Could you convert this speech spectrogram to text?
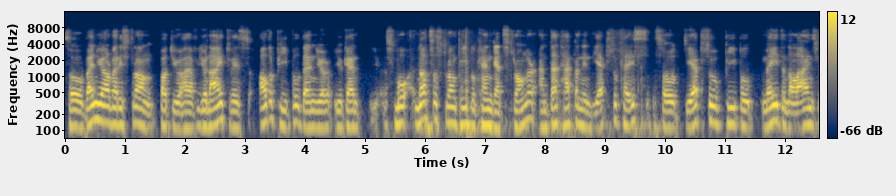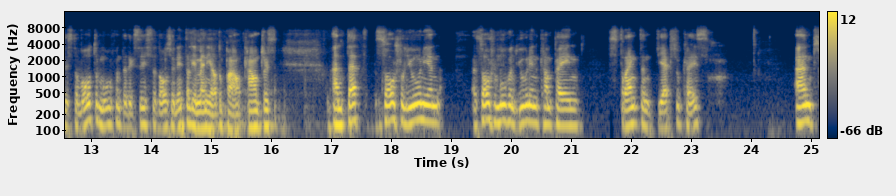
So when you are very strong but you have unite with other people then you you can small not so strong people can get stronger. And that happened in the EPSU case. So the EPSU people made an alliance with the water movement that existed also in Italy and many other countries. And that social union a social movement union campaign strengthened the EPSU case and,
